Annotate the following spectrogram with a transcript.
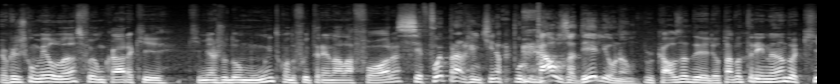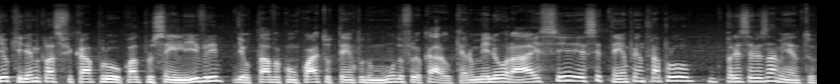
Eu acredito que o meu lance foi um cara que, que me ajudou muito quando fui treinar lá fora. Você foi para a Argentina por causa dele ou não? Por causa dele. Eu estava treinando aqui, eu queria me classificar para o 4 por 100 livre, eu estava com o quarto tempo do mundo, eu falei, cara, eu quero melhorar esse, esse tempo e entrar para esse revezamento.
